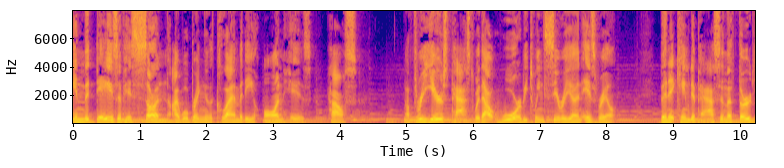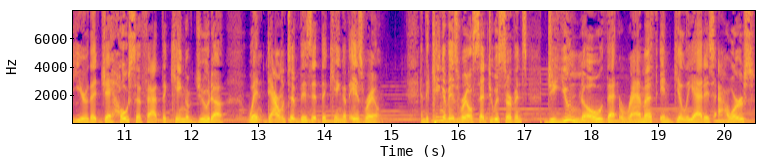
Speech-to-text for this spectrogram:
In the days of his son, I will bring the calamity on his house. Now, three years passed without war between Syria and Israel. Then it came to pass in the third year that Jehoshaphat, the king of Judah, went down to visit the king of Israel. And the king of Israel said to his servants, Do you know that Ramoth in Gilead is ours?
